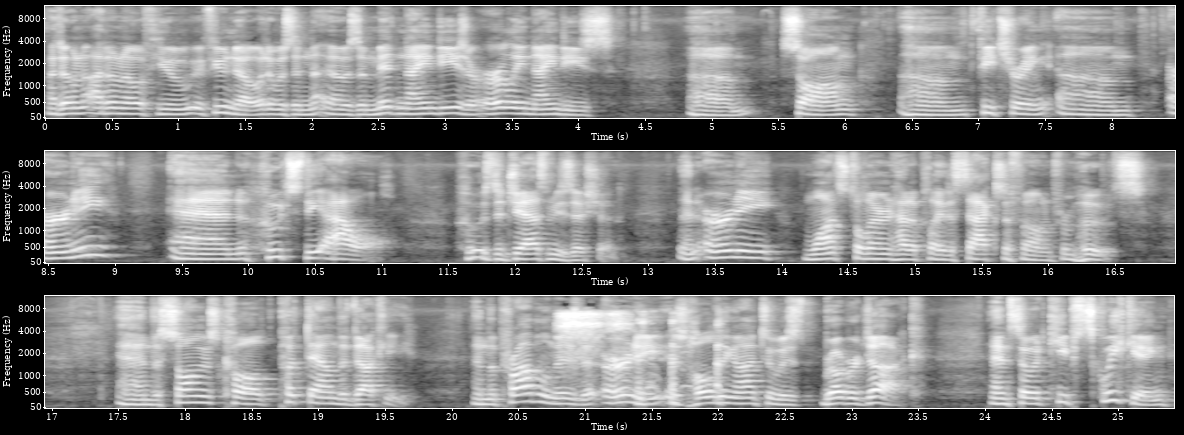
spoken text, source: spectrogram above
i don't i don't know if you if you know it. It was a it was a mid 90s or early 90s um, song um, featuring um, ernie and hoots the owl who is a jazz musician. And ernie wants to learn how to play the saxophone from hoots and the song is called Put Down the Ducky. And the problem is that Ernie is holding onto his rubber duck. And so it keeps squeaking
